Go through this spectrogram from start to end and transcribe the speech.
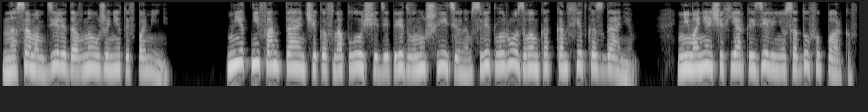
на самом деле давно уже нет и в помине. Нет ни фонтанчиков на площади перед внушительным, светло-розовым, как конфетка, зданием, ни манящих яркой зеленью садов и парков,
